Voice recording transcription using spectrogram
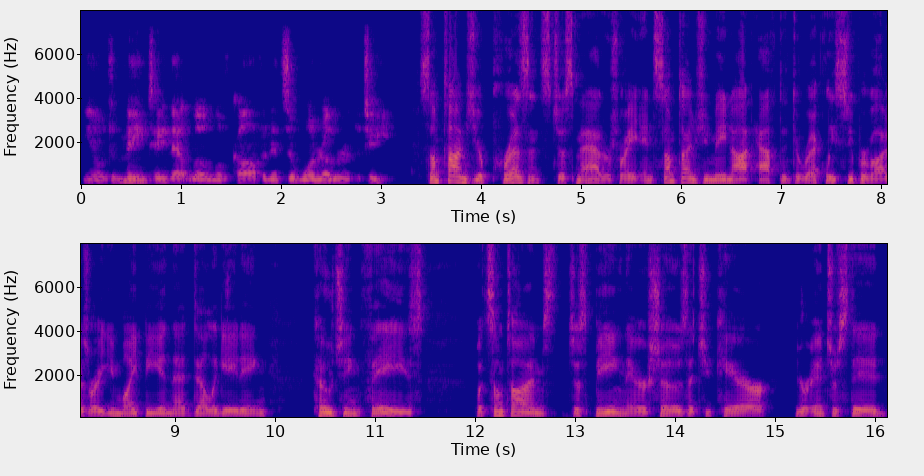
you know, to maintain that level of confidence in one another in the team. Sometimes your presence just matters, right? And sometimes you may not have to directly supervise, right? You might be in that delegating, coaching phase, but sometimes just being there shows that you care, you're interested.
